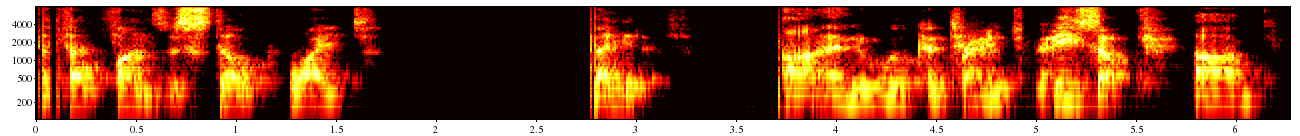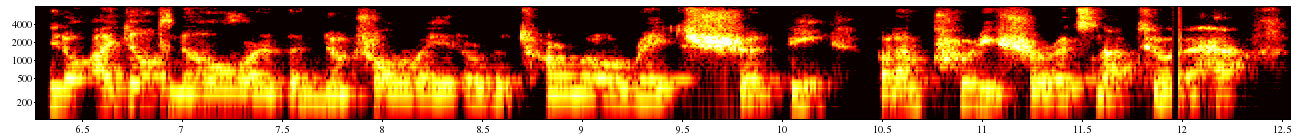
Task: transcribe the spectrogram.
the Fed funds is still quite negative. Uh, and it will continue right. to be so. Um, you know, I don't know where the neutral rate or the terminal rate should be, but I'm pretty sure it's not two and a half.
